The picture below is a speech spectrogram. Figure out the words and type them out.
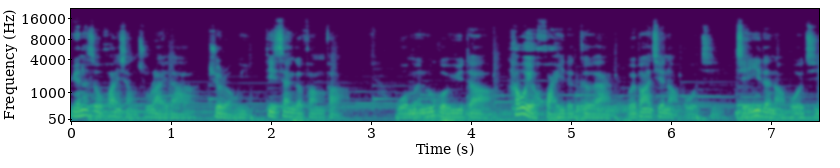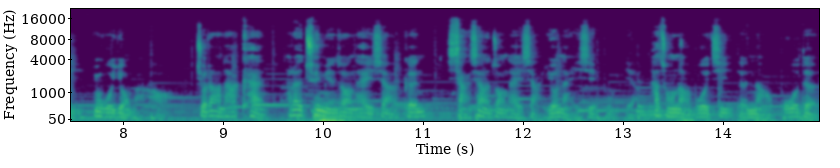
因为那是我幻想出来的啊，就容易。第三个方法，我们如果遇到他会有怀疑的个案，我会帮他接脑波机，简易的脑波机，因为我有嘛，哦，就让他看他在催眠状态下跟想象的状态下有哪一些不一样。他从脑波机的脑波的。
